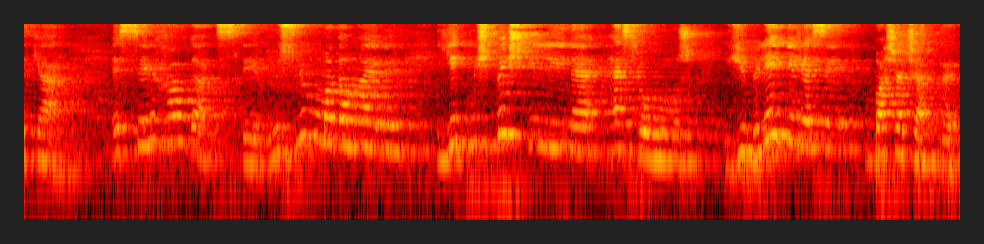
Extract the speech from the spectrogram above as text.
bestekar eseri halk artisti Müslüm Magama'yev'in 75 yıllığına həsr olunmuş yübiley gecesi başa çattı.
